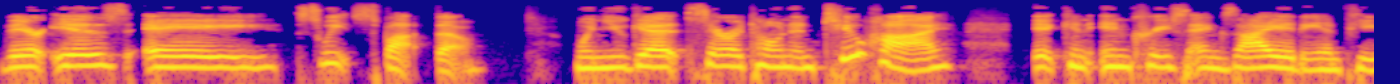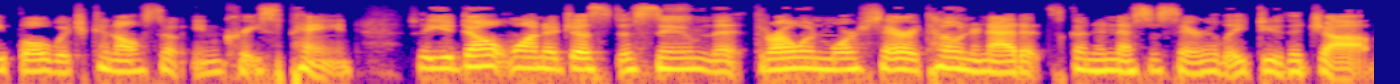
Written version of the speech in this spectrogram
There is a sweet spot though. When you get serotonin too high, it can increase anxiety in people, which can also increase pain. So you don't want to just assume that throwing more serotonin at it's going to necessarily do the job.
